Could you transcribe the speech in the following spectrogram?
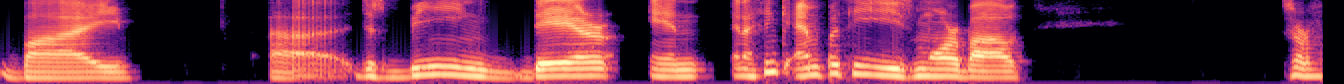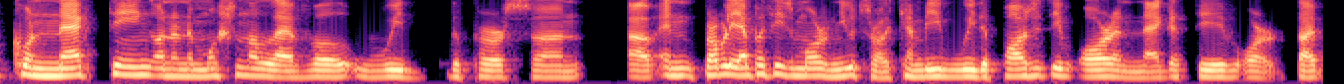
by uh, just being there and and I think empathy is more about sort of connecting on an emotional level with the person uh, and probably empathy is more neutral. It can be with a positive or a negative or type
